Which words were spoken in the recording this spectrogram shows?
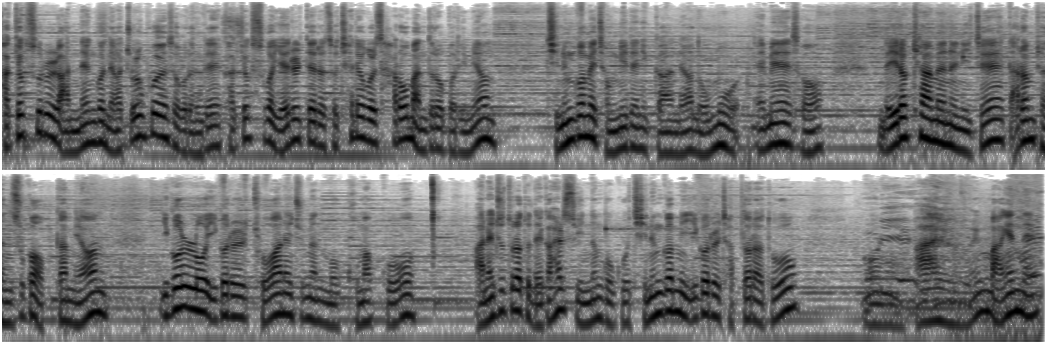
각격수를 안 낸 건 내가 쫄 보여서 그런데 각격수가 얘를 때려서 체력을 4로 만들어 버리면 지는 검에 정리되니까 내가 너무 애매해서 근데 이렇게 하면은 이제 다른 변수가 없다면 이걸로 이거를 교환해 주면 뭐 고맙고 안 해주더라도 내가 할 수 있는 거고 지는 검이 이거를 잡더라도 뭐 아유 망했네.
